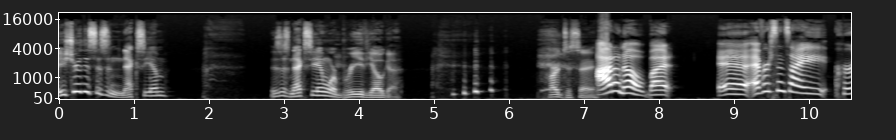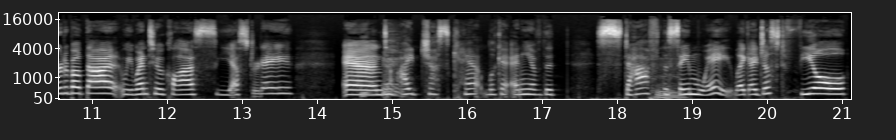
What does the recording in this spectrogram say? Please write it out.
Are you sure this isn't NXIVM? Is this NXIVM or Breathe Yoga? Hard to say. I don't know, but uh, ever since I heard about that, we went to a class yesterday and I just can't look at any of the staff the Mm. same way. Like, I just feel.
